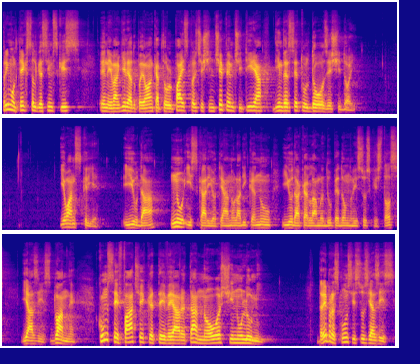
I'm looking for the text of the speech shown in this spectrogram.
Primul text îl găsim scris în Evanghelia după Ioan, capitolul 14 și începem citirea din versetul 22. Ioan scrie, Iuda, nu Iscarioteanul, adică nu Iuda care l-a mădut pe Domnul Isus Hristos, i-a zis, Doamne, cum se face că te vei arăta nouă și nu lumii? Drept răspuns, Iisus i-a zis,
